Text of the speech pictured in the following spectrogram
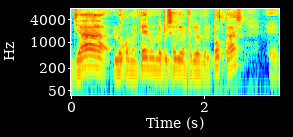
ya lo comenté en un episodio anterior del podcast, eh,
